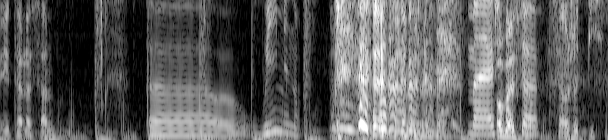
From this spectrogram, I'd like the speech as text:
Et t'as la salle? Euh, oui, mais non. pense Bastion. que... C'est un jeu de piste.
